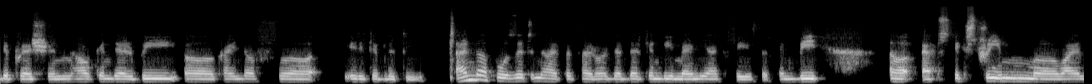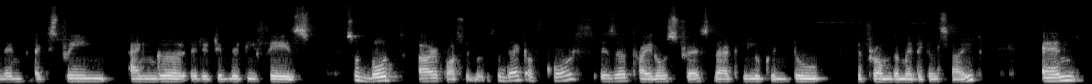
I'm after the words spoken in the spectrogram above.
depression, how can there be a kind of uh, irritability. And the opposite in hyperthyroid, that there can be maniac phase, there can be uh, extreme uh, violent, extreme anger, irritability phase. So both are possible. So that, of course, is a thyroid stress that we look into from the medical side. And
